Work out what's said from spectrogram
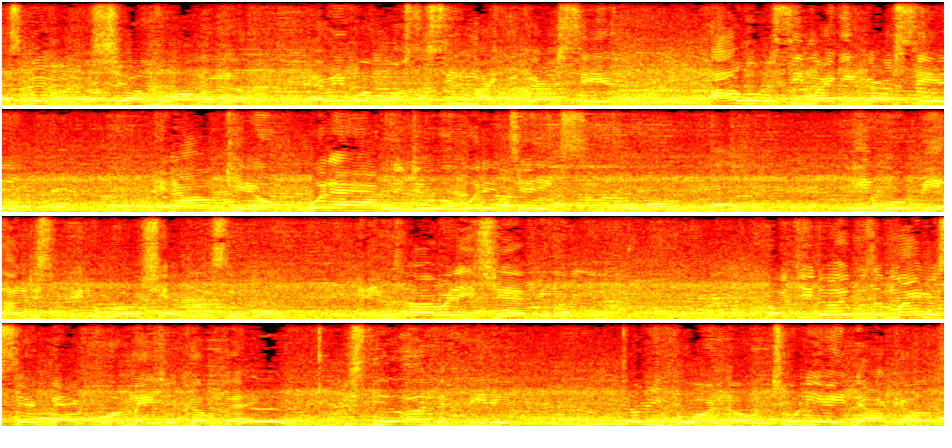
has been on the shelf long enough. Everyone wants to see Mikey Garcia. I want to see Mikey Garcia, and I don't care what I have to do or what it takes. He will be undisputed world champion someday. And he was already a champion. But you know, it was a minor setback for a major comeback. He's still undefeated, 34 0, 28 knockouts.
